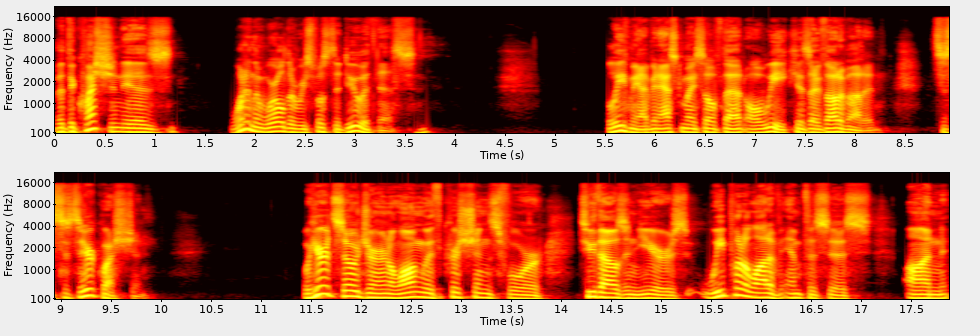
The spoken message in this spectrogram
But the question is, what in the world are we supposed to do with this? Believe me, I've been asking myself that all week as I've thought about it. It's a sincere question. Well, here at Sojourn, along with Christians for 2,000 years, we put a lot of emphasis on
